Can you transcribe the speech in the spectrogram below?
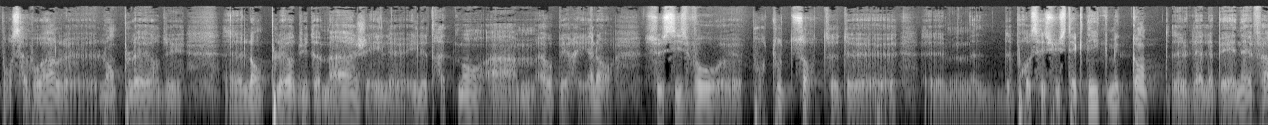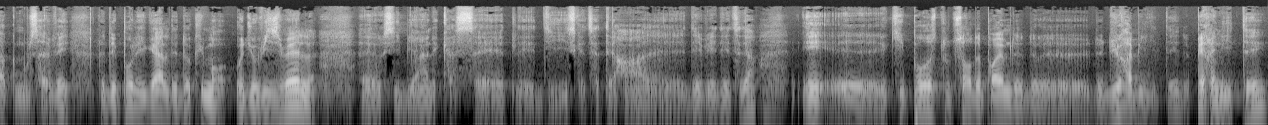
pour savoir l'ampleur du, euh, du dommage et le, traitement à, opérer. Alors, ceci vaut euh, pour toutes sortes de, euh, de processus techniques, mais quand la, la, BNF a, comme vous le savez, le dépôt légal des documents audiovisuels, aussi bien les cassettes, les disques, etc., DVD, etc., et qui pose toutes sortes de problèmes de, durabilité, de pérennité.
